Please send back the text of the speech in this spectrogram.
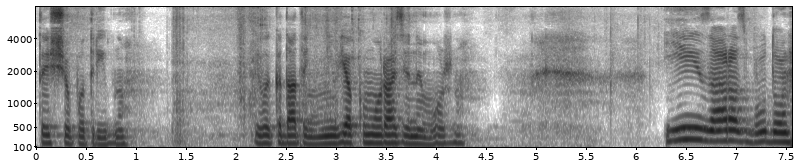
те, що потрібно. І викидати ні в якому разі не можна. І зараз буду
